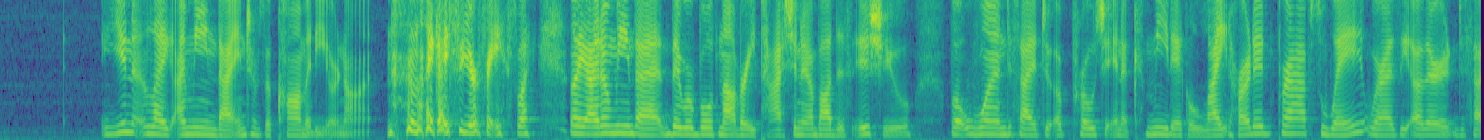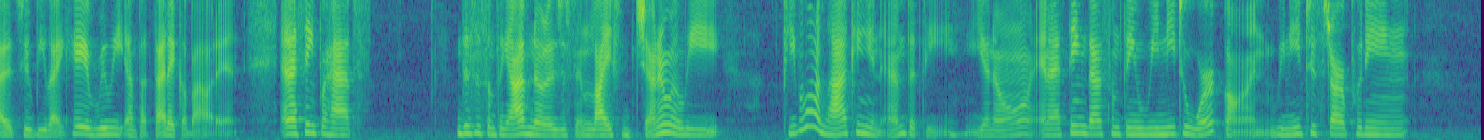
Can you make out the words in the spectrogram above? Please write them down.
you know like i mean that in terms of comedy or not. Like i see your face. Like like i don't mean that they were both not very passionate about this issue but one decided to approach it in a comedic lighthearted perhaps way whereas the other decided to be like hey really empathetic about it. And i think perhaps this is something i've noticed just in life generally people are lacking in empathy you know? And i think that's something we need to work on. We need to start putting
